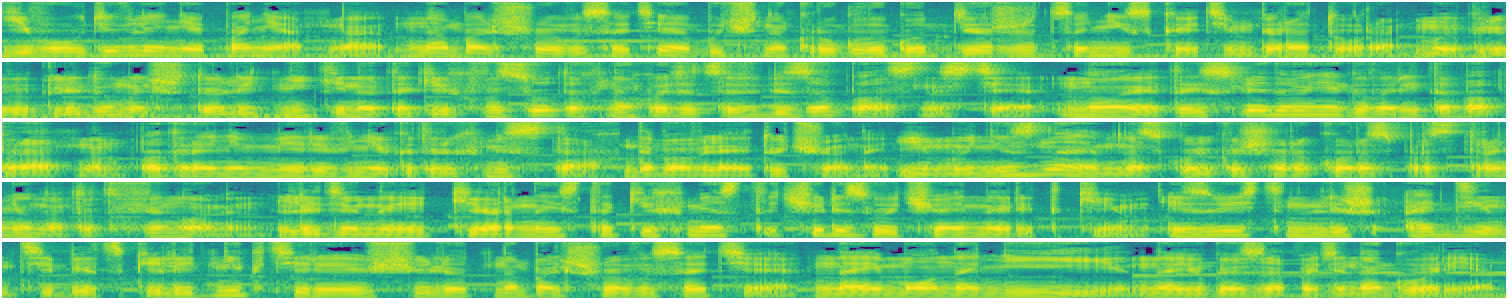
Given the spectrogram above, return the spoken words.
Его удивление понятно. На большой высоте обычно круглый год держится низкая температура. Мы привыкли думать, что ледники на таких высотах находятся в безопасности, но это исследование говорит об обратном, по крайней мере в некоторых местах, добавляет ученый. И мы не знаем, насколько широко распространен этот феномен. Ледяные керны из таких мест чрезвычайно редки загадки. Известен лишь один тибетский ледник, теряющий лед на большой высоте – Наймона-Нии на юго-западе Нагорья.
